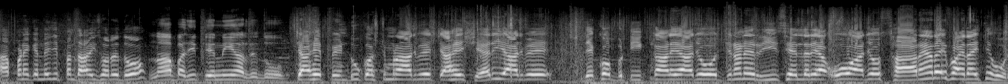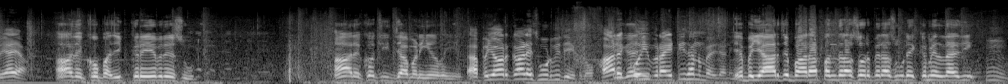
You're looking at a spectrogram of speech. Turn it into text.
ਆਪਣੇ ਕਿੰਨੇ ਜੀ? 4500 ਦੇ ਦੋ। ਨਾ ਭਾਜੀ 3000 ਦੇ ਦੋ। ਚਾਹੇ ਪਿੰਡੂ ਕਸਟਮਰ ਆ ਜਾਵੇ ਚਾਹੇ ਸ਼ਹਿਰੀ ਆ ਜਾਵੇ ਦੇਖੋ ਬੁਟੀਕਾਂ ਵਾਲੇ ਆ ਜਾਓ ਜਿਨ੍ਹਾਂ ਨੇ ਰੀਸੇਲਰ ਆ ਉਹ ਆ ਜਾਓ ਸਾਰਿਆਂ ਦਾ ਹੀ ਫਾਇਦਾ ਇੱਥੇ ਹੋ ਰਿਹਾ ਆ। ਆਹ ਦੇਖੋ ਭਾਜੀ ਕਰੇਬ ਦੇ ਸੂਟ। ਆਹ ਦੇਖੋ ਚੀਜ਼ਾਂ ਬਣੀਆਂ ਹੋਈਆਂ। ਆ ਬਜ਼ੁਰਗਾਂ ਵਾਲੇ ਸੂਟ ਵੀ ਦੇਖ ਲਓ। ਹਰ ਠੀਕ ਹੈ ਕੋਈ ਜੀ। ਵੈਰਾਈਟੀ ਤੁਹਾਨੂੰ ਮਿਲ ਜਾਣੀ ਇਹ ਬਾਜ਼ਾਰ 'ਚ 12 1500 ਰੁਪਏ ਦਾ ਸੂਟ ਇੱਕ ਮਿਲਦਾ ਹੈ ਜੀ। ਹੂੰ।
